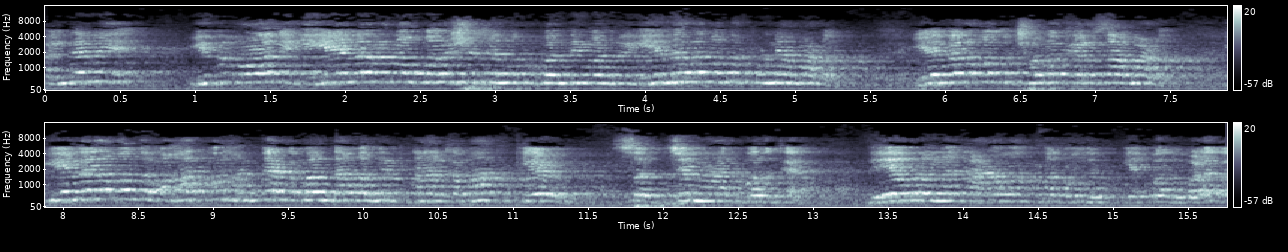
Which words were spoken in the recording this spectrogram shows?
ಹಂಗನೇ ಇದ್ರೊಳಗೆ ಏನಾರ ನಾವು ಮನುಷ್ಯ ಜನರು ಬಂದಿವಂದ್ರೆ ಏನಾರ ಒಂದು ಪುಣ್ಯ ಮಾಡು ಏನಾರ ಒಂದು ಚಲೋ ಕೆಲಸ ಮಾಡು ಏನಾರ ಒಂದು ಮಹಾತ್ಮರ ಹಂತ್ಯಾಗ ಬಂದ ಒಂದಿಟ್ಟು ನಾಲ್ಕು ಮಾತು ಕೇಳು ಸಜ್ಜನಾಗಿ ಬದುಕ ದೇವರನ್ನ ಕಾಣುವಂತ ಒಂದು ಒಂದು ಒಳಗ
